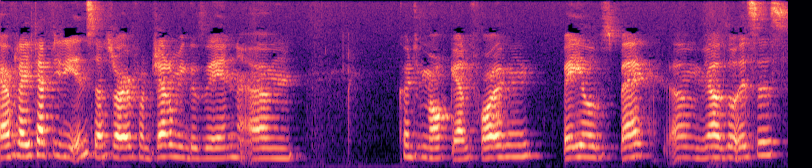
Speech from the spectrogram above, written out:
Ja, vielleicht habt ihr die Insta-Story von Jeremy gesehen. Ähm, könnt ihr mir auch gern folgen. Bale is back. Ähm, ja, so ist es.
